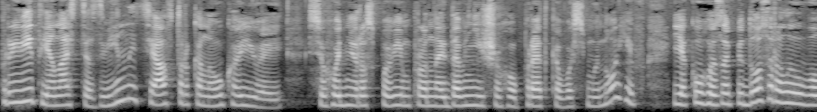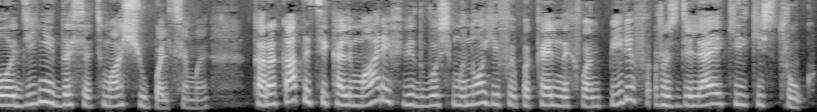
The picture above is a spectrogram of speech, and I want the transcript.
Привіт, я Настя з Вінниці, авторка наука.ua. Сьогодні розповім про найдавнішого предка восьминогів, якого запідозрили у володінні десятьма щупальцями. Каракатиці кальмарів від восьминогів і пекельних вампірів розділяє кількість рук.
